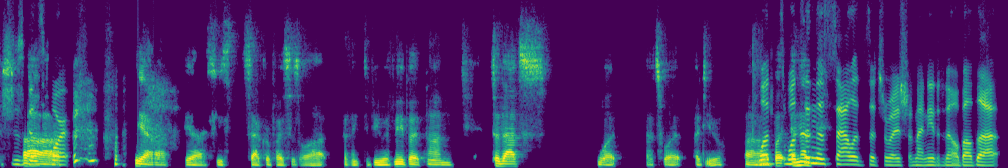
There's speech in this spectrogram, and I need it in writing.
She's good uh, sport. yeah, yeah. She sacrifices a lot, I think, to be with me. But um, so that's what that's what I do. Uh, what's but, what's then, in the salad situation? I need to know about that.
